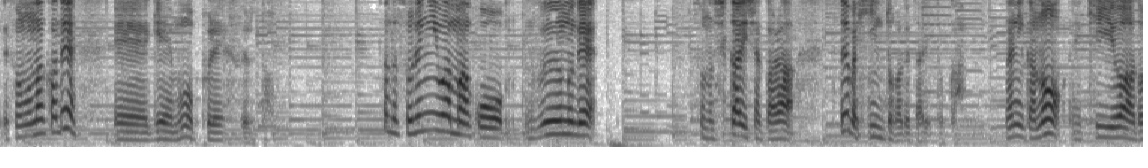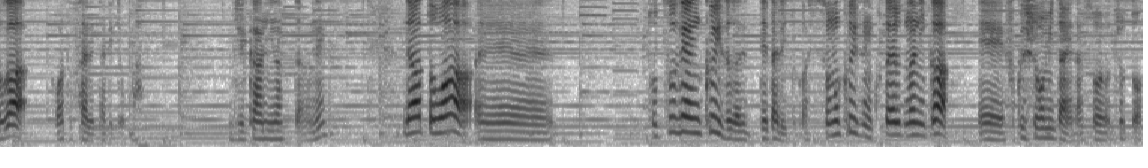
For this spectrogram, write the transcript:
で、その中で、えーゲームをプレイすると。ただそれにはまあこう、 Zoom で、その司会者から、例えばヒントが出たりとか、何かのキーワードが渡されたりとか、時間になったらね。で、あとは、えー突然クイズが出たりとか、そのクイズに答えると何か、えー副賞みたいな、そう、ちょっと、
